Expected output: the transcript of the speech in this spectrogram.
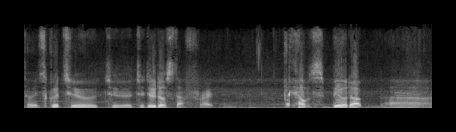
So it's good to to to do those stuff right? It helps build up uh,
